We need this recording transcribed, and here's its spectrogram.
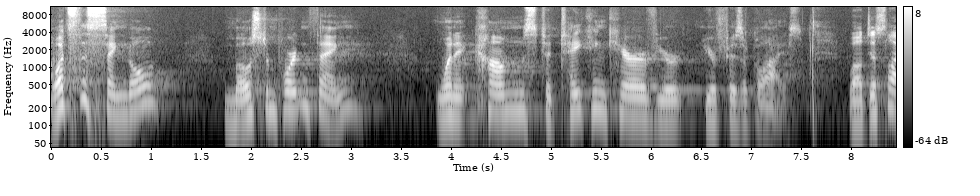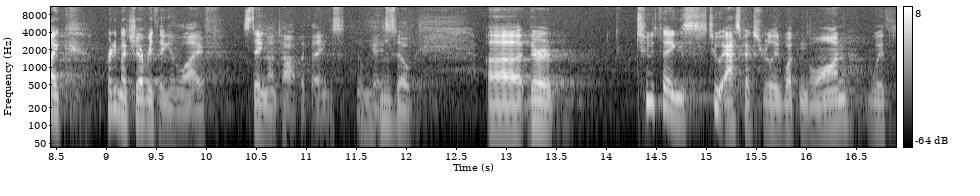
what's the single most important thing when it comes to taking care of your, your physical eyes? Well, just like pretty much everything in life, staying on top of things. Okay, so uh, there are two things, two aspects really, what can go on with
